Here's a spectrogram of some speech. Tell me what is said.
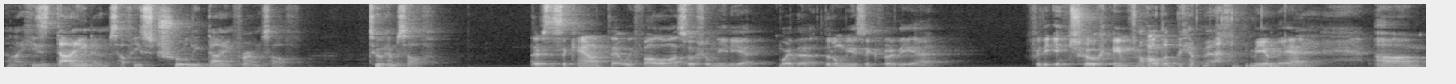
And like he's dying to himself. He's truly dying for himself, to himself. There's this account that we follow on social media where the little music for the uh, for the intro came from. All the be a man. me a man. Um,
